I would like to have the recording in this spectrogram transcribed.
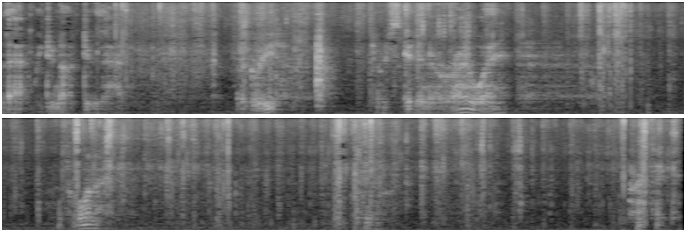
that we do not do that. Agreed? We just get in there right away. One, two, perfect.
